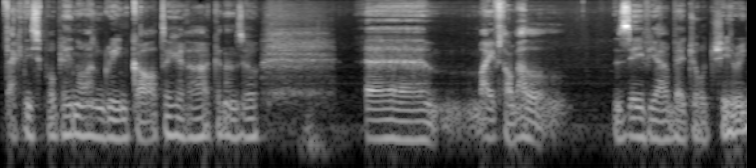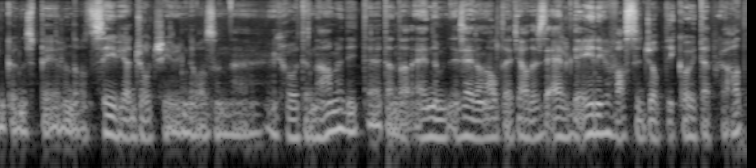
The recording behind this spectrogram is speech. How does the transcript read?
technische problemen om aan een green card te geraken en zo. Maar hij heeft dan wel zeven jaar bij George Shearing kunnen spelen. Dat was zeven jaar George Shearing, dat was een, een grote naam in die tijd. En dat, hij, noemde, hij zei dan altijd, ja, dat is eigenlijk de enige vaste job die ik ooit heb gehad.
